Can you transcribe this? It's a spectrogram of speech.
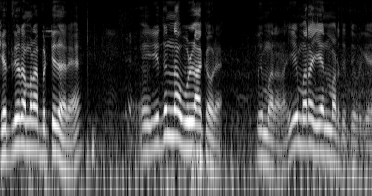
ಗೆದ್ಲಿರೋ ಮರ ಬಿಟ್ಟಿದ್ದಾರೆ. ಇದನ್ನ ಉಳ್ಳಾಕವ್ರೆ ಈ ಮರನ. ಈ ಮರ ಏನು ಮಾಡ್ತೈತಿ ಇವ್ರಿಗೆ?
